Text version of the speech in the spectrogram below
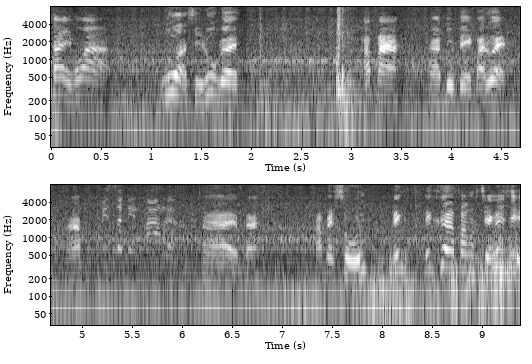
ใช่เพราะว่ารั่วสี่ลูกเลยพับมาอ่าดูดเบรกมาด้วยนะครับปิดสนิทมากเลยอะใช่นะสามเป็นศูนย์ลิงลิงเครื่องฟังเสียงได้สิ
